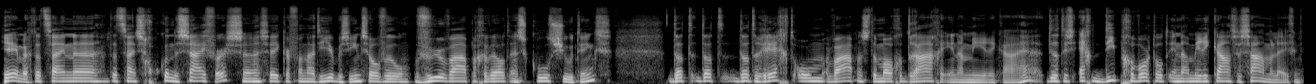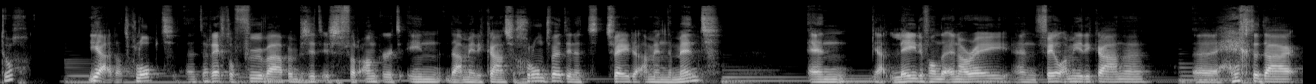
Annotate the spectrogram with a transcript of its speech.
Jemig, dat zijn, uh, dat zijn schokkende cijfers. Uh, zeker vanuit hier bezien. Zoveel vuurwapengeweld en schoolshootings. Dat, dat, dat recht om wapens te mogen dragen in Amerika. Hè? Dat is echt diep geworteld in de Amerikaanse samenleving, toch? Ja, dat klopt. Het recht op vuurwapenbezit is verankerd in de Amerikaanse grondwet, in het Tweede Amendement. En ja, leden van de NRA en veel Amerikanen uh, hechten daar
